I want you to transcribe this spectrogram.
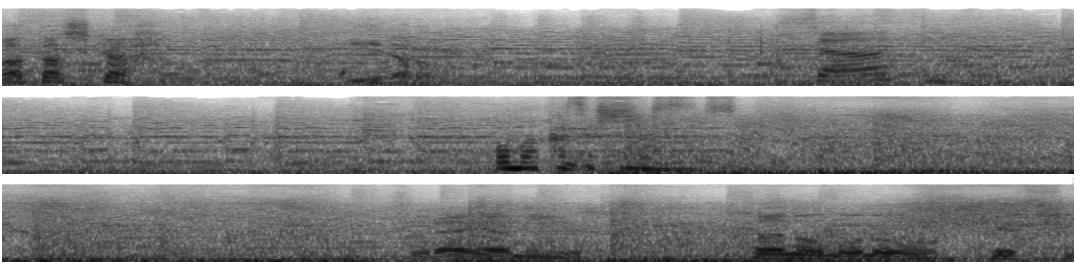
私か。いいだろう。さてお任せします。暗闇よ。他の者を消す。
